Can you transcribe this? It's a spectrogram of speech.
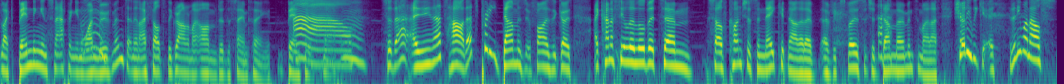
like bending and snapping in one movement, and then I fell to the ground, and my arm did the same thing. It bent and snapped. Ow. So that I mean that's how that's pretty dumb as far as it goes. I kind of feel a little bit um, self-conscious and naked now that I've, I've exposed such a dumb moment in my life. Surely we can, has anyone else?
